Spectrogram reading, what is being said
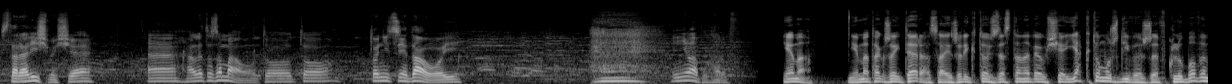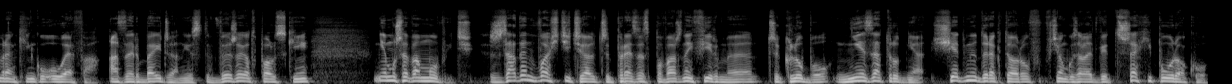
staraliśmy się, e, ale to za mało. To, to, to nic nie dało i, e, i nie ma pucharów. Nie ma. Nie ma także i teraz, a jeżeli ktoś zastanawiał się, jak to możliwe, że w klubowym rankingu UEFA Azerbejdżan jest wyżej od Polski, nie muszę wam mówić. Żaden właściciel czy prezes poważnej firmy czy klubu nie zatrudnia siedmiu dyrektorów w ciągu zaledwie 3,5 roku.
